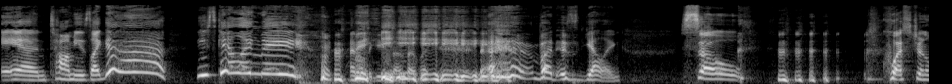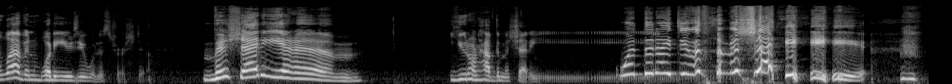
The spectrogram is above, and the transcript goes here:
and Tommy is like, ah, he's killing me. I don't think he that but is yelling. So, question 11 What do you do? What does Trish do? Machete him. You don't have the machete. What did I do with the machete?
